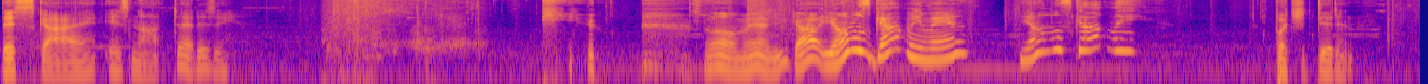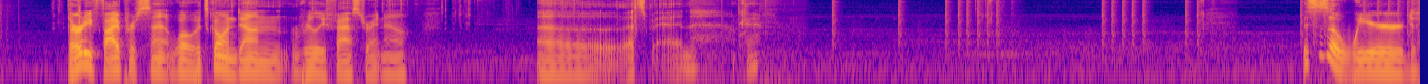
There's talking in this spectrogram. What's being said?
This guy is not dead, is he? Oh man, you got you almost got me, man. You almost got me. But you didn't. 35%. Whoa, it's going down really fast right now. Uh, that's bad. Okay. This is a weird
